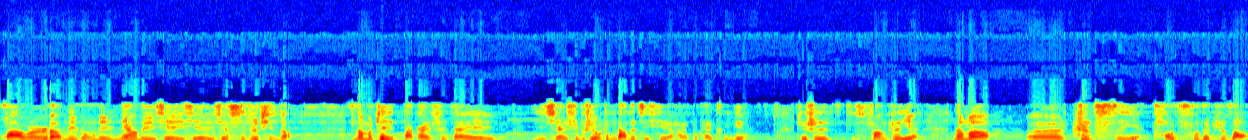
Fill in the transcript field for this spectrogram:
花纹的那种那那样的一些一些一些丝织品的，那么这大概是在以前是不是有这么大的机械还不太肯定，这是纺织业。那么呃制瓷业，陶瓷的制造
